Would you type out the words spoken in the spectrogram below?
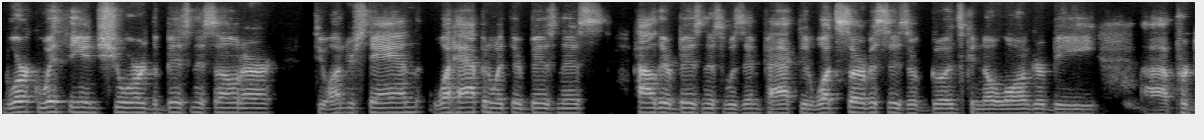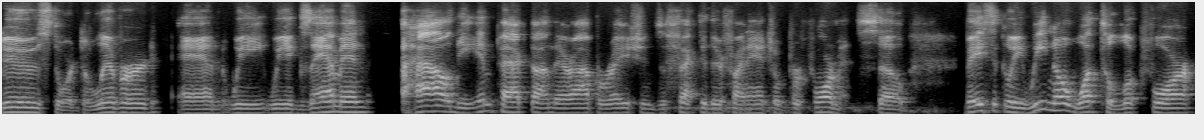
work with the insured, the business owner, to understand what happened with their business, how their business was impacted, what services or goods can no longer be uh, produced or delivered. And we, we examine how the impact on their operations affected their financial performance. So basically, we know what to look for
